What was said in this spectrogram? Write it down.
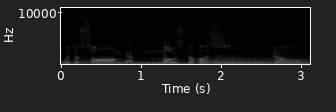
with a song that most of us know.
